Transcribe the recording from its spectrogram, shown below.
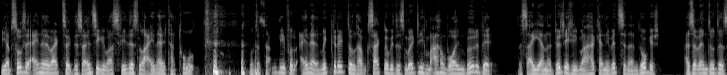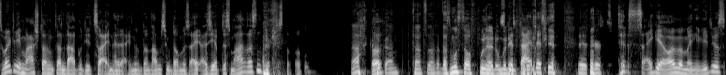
ich habe so viel Einheil-Werkzeug, das Einzige, was fehlt, ist nur Einheil-Tattoo. und das haben die von Einheil mitgekriegt und haben gesagt, ob ich das möglich machen wollen würde. Das sage ich ja natürlich, ich mache keine Witze, dann logisch. Also wenn du das wirklich machst, dann, dann laden wir die zur Einheit ein. Und dann haben sie mir damals, ein, also ich habe das machen lassen. Okay. Ach, guck ja. an, Tatsache. Das musst du auf Poolhead unbedingt das, fotografieren. Das, das, das, zeige ich auch immer meine Videos.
